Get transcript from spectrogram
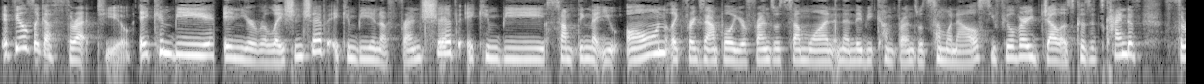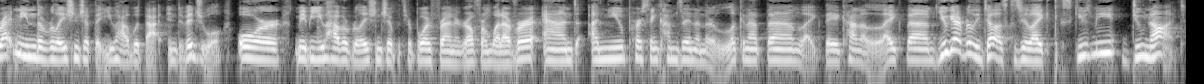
It feels like a threat to you. It can be in your relationship, it can be in a friendship, it can be something that you own. Like, for example, you're friends with someone and then they become friends with someone else. You feel very jealous because it's kind of threatening the relationship that you have with that individual. Or maybe you have a relationship with your boyfriend or girlfriend, whatever, and a new person comes in and they're looking at them like they kind of like them. You get really jealous because you're like, excuse me, do not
